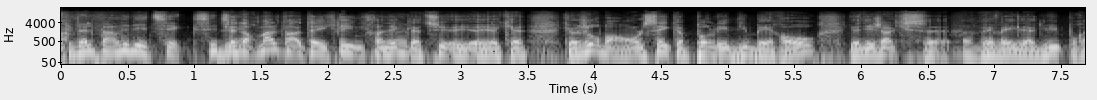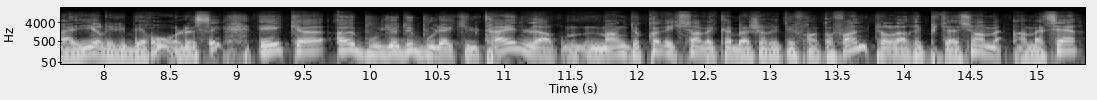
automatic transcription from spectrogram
qui veulent parler d'éthique. C'est normal. Tu as, écrit une chronique ouais. là-dessus il y a quelques jours. Bon, on le sait que pour les libéraux, il y a des gens qui se réveillent la nuit pour haïr les libéraux, on le sait, et qu'il y a deux boulets qu'ils traînent, leur manque de connexion avec la majorité francophone, puis leur réputation en, en matière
